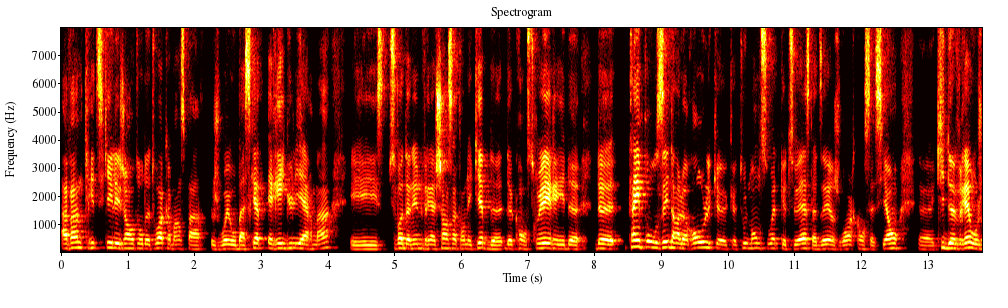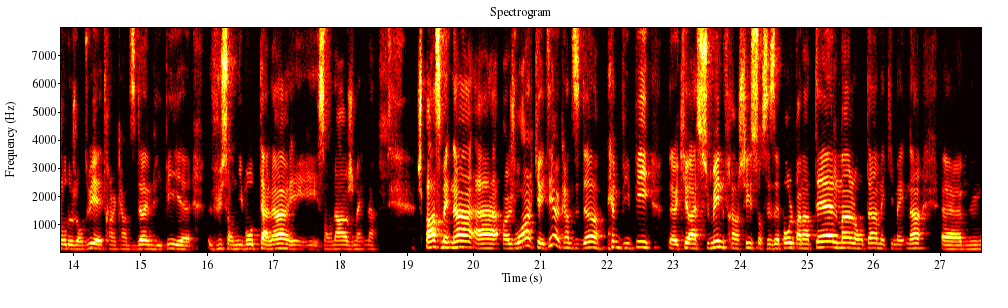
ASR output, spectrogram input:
avant de critiquer les gens autour de toi, commence par jouer au basket régulièrement et tu vas donner une vraie chance à ton équipe de, construire et de, de t'imposer dans le rôle que, tout le monde souhaite que tu aies, c'est-à-dire joueur concession, euh, qui devrait au jour d'aujourd'hui être un candidat MVP euh, vu son niveau de talent et son âge maintenant. Je passe maintenant à un joueur qui a été un candidat MVP, euh, qui a assumé une franchise sur ses épaules pendant tellement longtemps, mais qui maintenant euh,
